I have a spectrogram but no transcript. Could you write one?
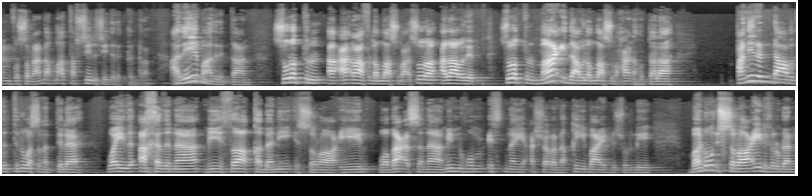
அன்புசனான் அல்லாஹ் தஃசீர் செய்திருக்கின்றான். அதே மாதிரி தான் சூரத்துல் அ- அராஃபில் அல்லாஹ் சுபா சூரா அதாவது சூரத்துல் மாஇதாவில் அல்லாஹ் சுப்ஹானஹு தலா பனிரெண்டாவது திருவசனத்தில் வைது அஹதுனா மீசா கபனி இஸ்ராயில் வபாசனா மின்ஹும் இஸ்னை அஷர நகீபா என்று சொல்லி பனு இஸ்ராயில்களுடன்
